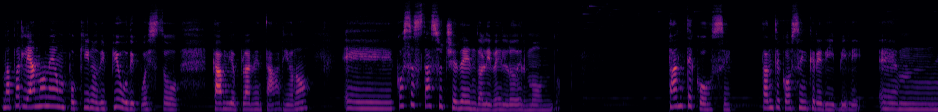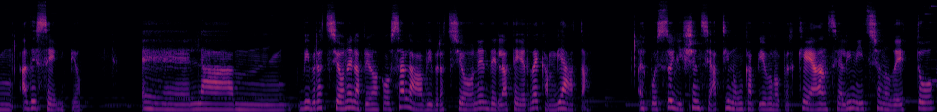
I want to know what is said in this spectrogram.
Ma parliamone un pochino di più di questo cambio planetario, no? E cosa sta succedendo a livello del mondo? Tante cose, tante cose incredibili. Ehm, ad esempio, eh, la mh, mm, vibrazione, la prima cosa, la vibrazione della Terra è cambiata. E questo gli scienziati non capivano perché, anzi all'inizio hanno detto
